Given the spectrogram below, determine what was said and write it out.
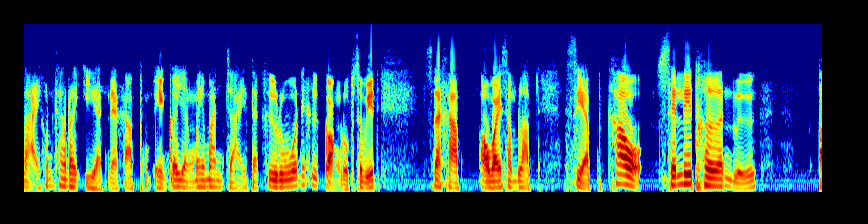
สายค่อนข้างละเอียดนะครับ ผมเองก็ยังไม่มั่นใจ แต่คือรู้ว่านี่คือกล่องลูปสวิตช์นะครับ เอาไว้สำหรับเสียบเข้าเซนรีเทิร์นหรืออ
